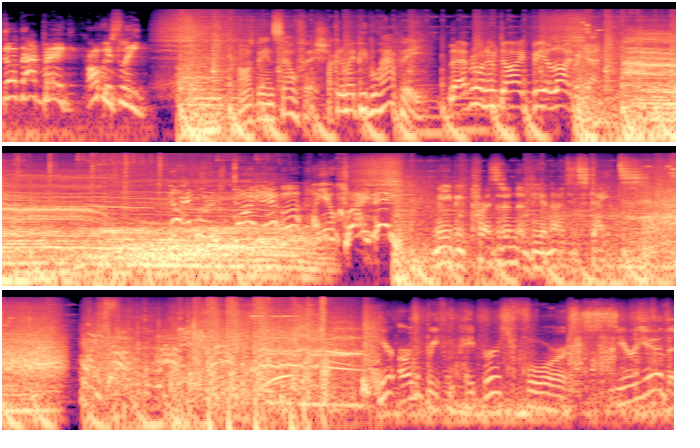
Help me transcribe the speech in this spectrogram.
Not that big, obviously. I was being selfish. I could have made people happy. Let everyone who died be alive again. Ah! Not everyone who's died ever. Are you crazy? Me be president of the United States. Here are the briefing papers for Syria, the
